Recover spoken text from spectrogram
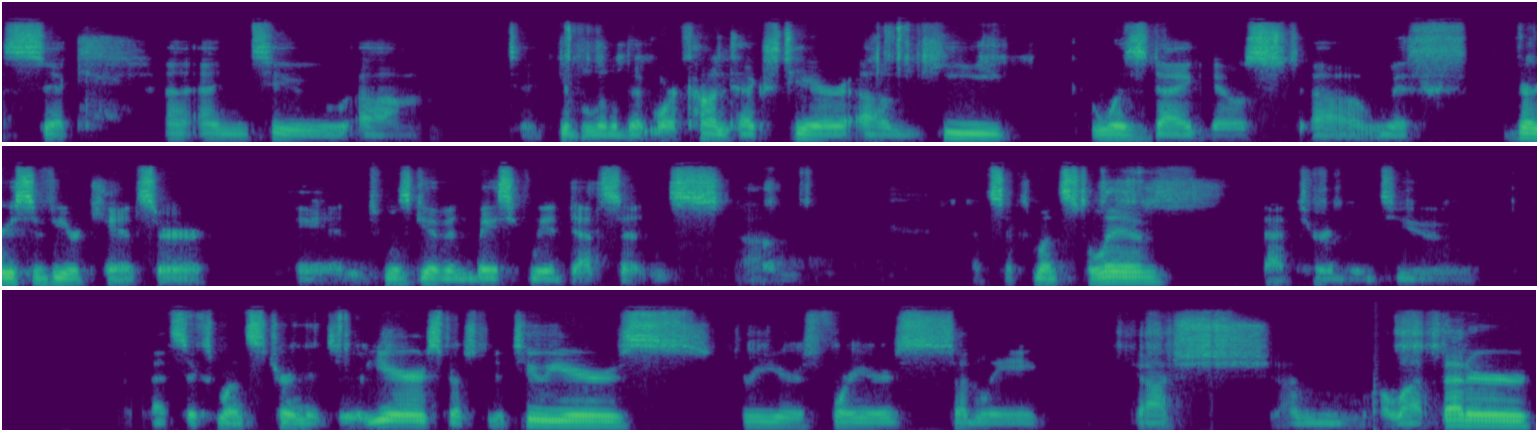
sick, uh, and to, um, to give a little bit more context here, um, he was diagnosed uh, with very severe cancer and was given basically a death sentence. Um, had six months to live. That turned into that six months turned into a year, stretched into two years, three years, four years. Suddenly, gosh, I'm a lot better.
